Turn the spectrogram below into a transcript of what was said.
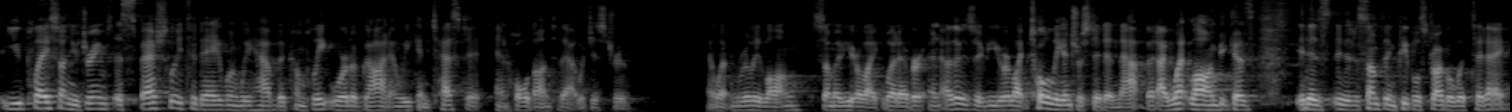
you place on your dreams, especially today when we have the complete Word of God and we can test it and hold on to that which is true. I went really long. Some of you are like, whatever. And others of you are like totally interested in that. But I went long because it is, it is something people struggle with today.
